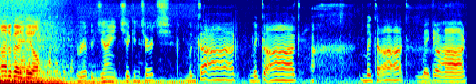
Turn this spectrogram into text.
Not a bad deal. We're at the giant chicken church. Big cock, big cock, big cock, big cock,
